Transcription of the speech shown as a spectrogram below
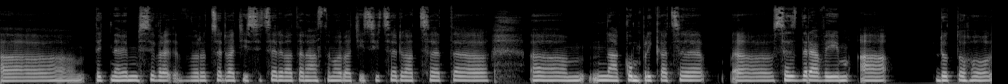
Uh, teď nevím, jestli v, v roce 2019 nebo 2020 uh, um, na komplikace uh, se zdravím a do toho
